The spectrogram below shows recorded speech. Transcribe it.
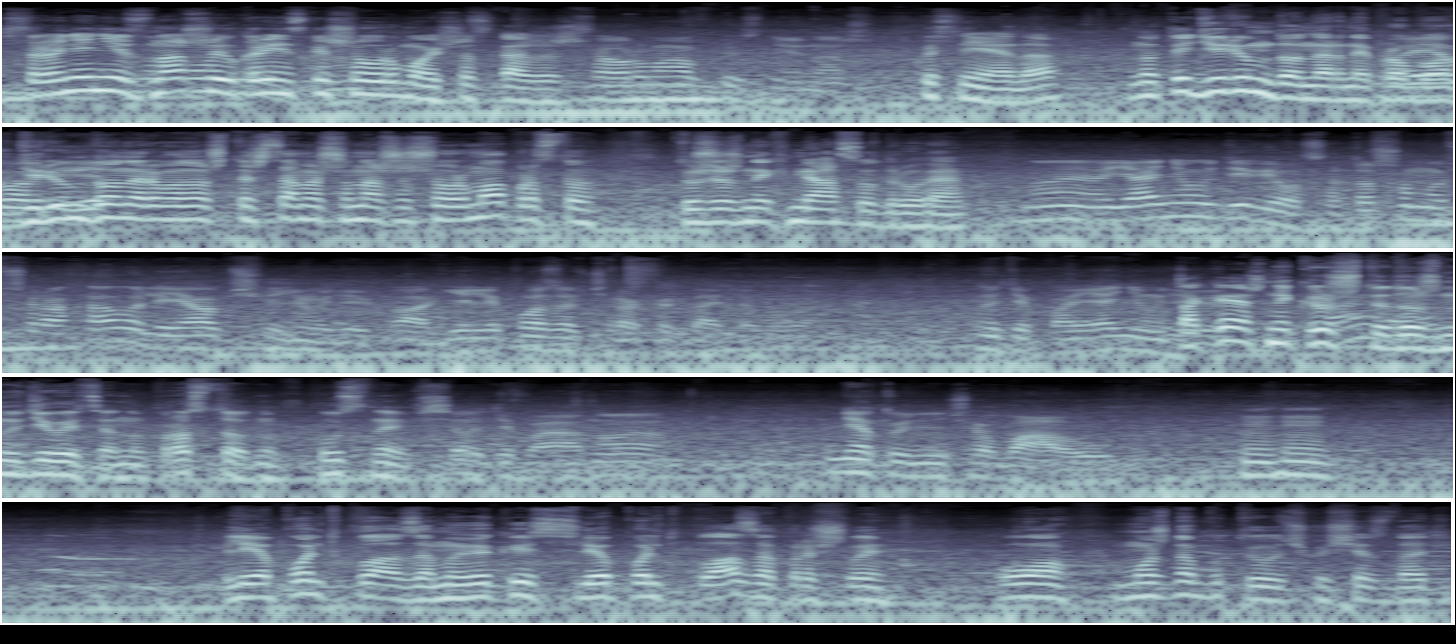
В сравненні з нашою українською шаурмою, що скажеш? Шаурма вкуснее наша. Вкусніє, да? Ну ти дюрюм донор не я пробував. вам- Дюрюм я- донор, воно ж те ж саме, що наша шаурма, просто дуже ж в них м'ясо друге. Ну, я не удивился. То, что мы вчера хавали, я вообще не удивился. А, или позавчера когда это было. Ну, типа, я не удивился. Так я ж не кажу, що ти должен удивитися, ну просто ну, вкусне і все. Ну, типа, оно... Нету ничего вау. Угу. Леопольд Плаза. Ми в якийсь Леопольд Плаза прийшли. О, можна бутилочку ще здати.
